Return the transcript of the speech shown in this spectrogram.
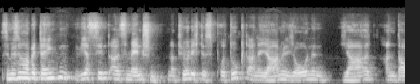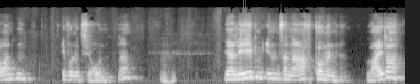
Sie müssen immer bedenken, wir sind als Menschen natürlich das Produkt einer Jahrmillionen Jahre andauernden Evolution. Ne? Mhm. Wir leben in unseren Nachkommen weiter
